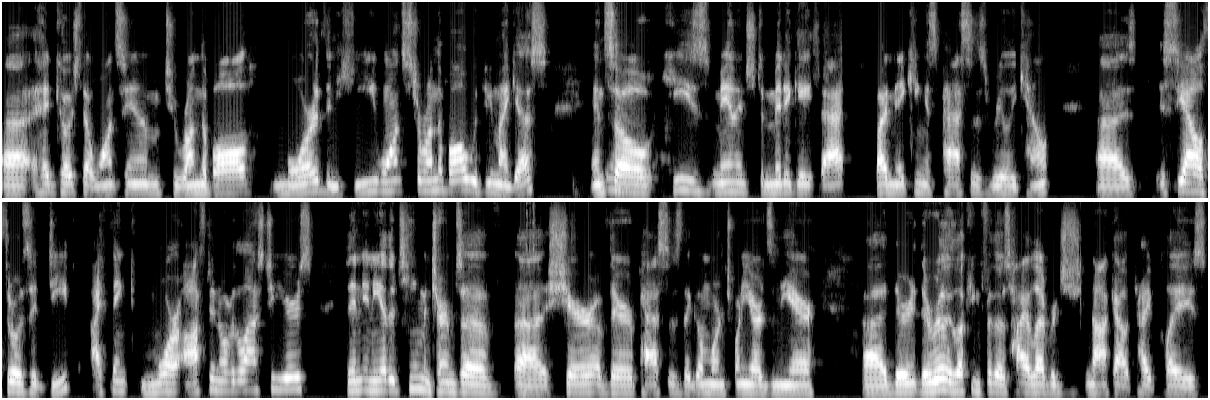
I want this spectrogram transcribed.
uh, a head coach that wants him to run the ball more than he wants to run the ball, would be my guess. And so he's managed to mitigate that by making his passes really count. Uh, Seattle throws it deep, I think, more often over the last two years than any other team in terms of uh, share of their passes that go more than 20 yards in the air. Uh, they're they're really looking for those high leverage knockout type plays,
